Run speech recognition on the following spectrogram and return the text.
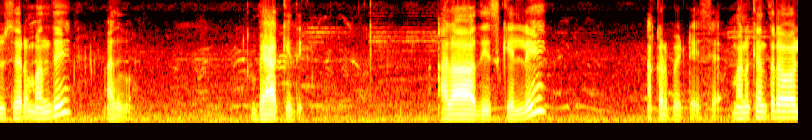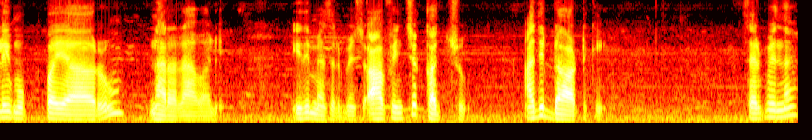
చూసారా మంది? అదిగో. బ్యాక్ ఇది. అలా తీసుకెళ్ళి అక్కడ పెట్టేసా. మనకెంత రావాలి? ముప్పై ఆరు నర రావాలి. ఇది మెజర్మెంట్స్. హాఫ్ ఇంచ్ ఖర్చు. అది డాట్కి. సరిపోయిందా?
